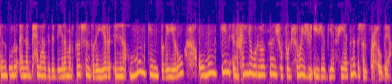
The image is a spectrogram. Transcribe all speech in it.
كنقولوا أنا بحال هكذا دايرة ما نقدرش نتغير. لا ممكن تغيروا وممكن نخليو راسنا نشوفوا الحوايج الإيجابية في حياتنا باش نفرحوا بها.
